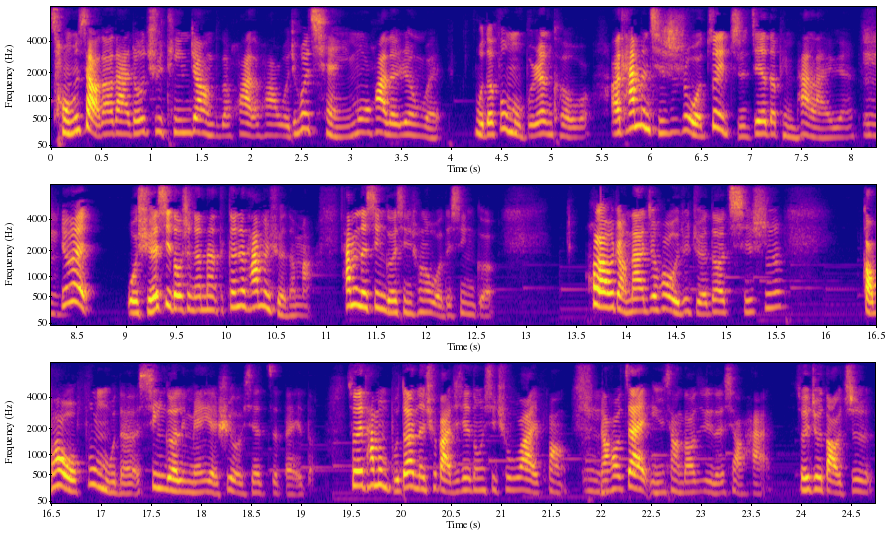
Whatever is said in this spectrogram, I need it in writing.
从小到大都去听这样子的话的话，我就会潜移默化的认为我的父母不认可我，而他们其实是我最直接的评判来源。嗯，因为我学习都是跟他跟着他们学的嘛，他们的性格形成了我的性格。后来我长大之后，我就觉得其实。搞不好我父母的性格里面也是有些自卑的，所以他们不断的去把这些东西去外放，然后再影响到自己的小孩，所以就导致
